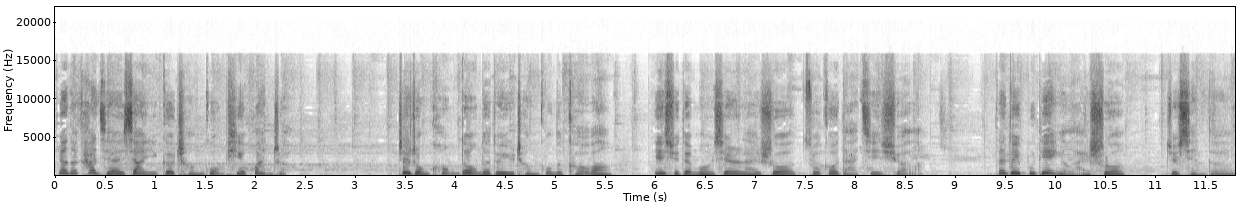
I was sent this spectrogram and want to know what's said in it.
让她看起来像一个成功癖患者。这种空洞的对于成功的渴望，也许对某些人来说足够打鸡血了，但对部电影来说，就显得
